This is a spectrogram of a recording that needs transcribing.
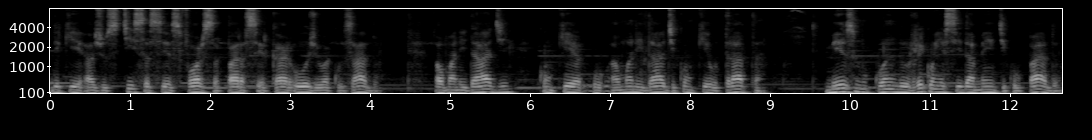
de que a justiça se esforça para cercar hoje o acusado, a humanidade com que a humanidade com que o trata, mesmo quando reconhecidamente culpado,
